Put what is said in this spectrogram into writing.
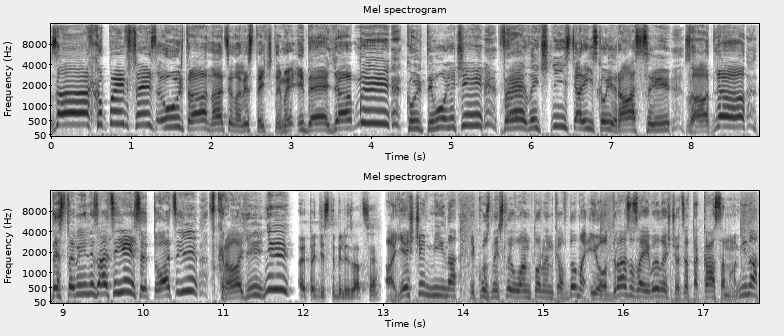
Захопившись ультранаціоналістичними ідеями, культивуючи величність арійської раси задля дестабілізації ситуації в країні. Это дестабилизация. А є ще міна, яку знайшли у Антоненка вдома, і одразу заявили, що це така сама міна,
